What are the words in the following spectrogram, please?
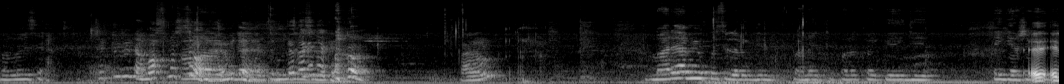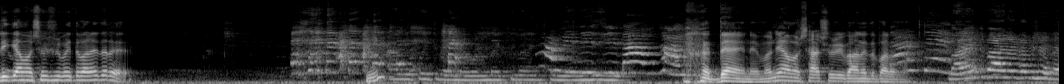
ভালো হয়েছে একটু না মস মস আমার পিঠা খাইতে চাইছিল। কারণ? মারে আমিও কইছিলাম একদিন বানাইতে পরে কই কি এই যে এই গ্যাস এদিকে আমার শ্বশুর বাড়িতে বানাইতে রে? আমি কইতে পারি না বল কি বানাইতে পারি আমি দিই দেয় না মানে আমার শাশুড়ি বানাইতে পারে না। বানাইতে পারে না এটা বিষয় না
